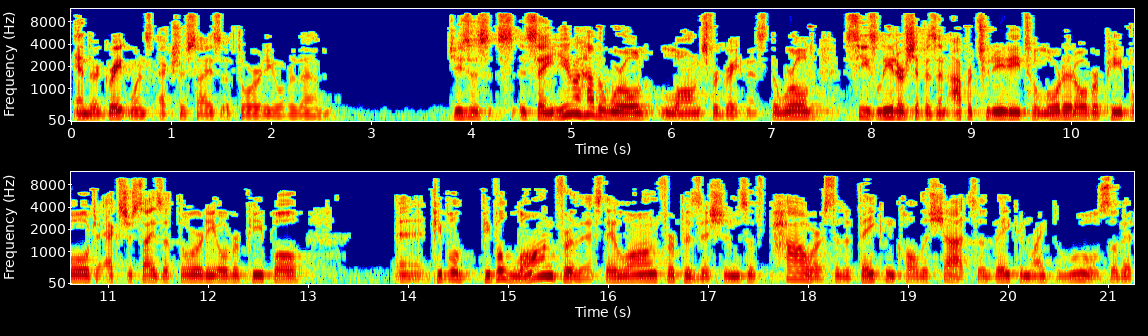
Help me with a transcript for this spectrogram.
and their great ones exercise authority over them. Jesus is saying, You know how the world longs for greatness. The world sees leadership as an opportunity to lord it over people, to exercise authority over people. And people, people long for this. They long for positions of power so that they can call the shots, so that they can write the rules, so that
